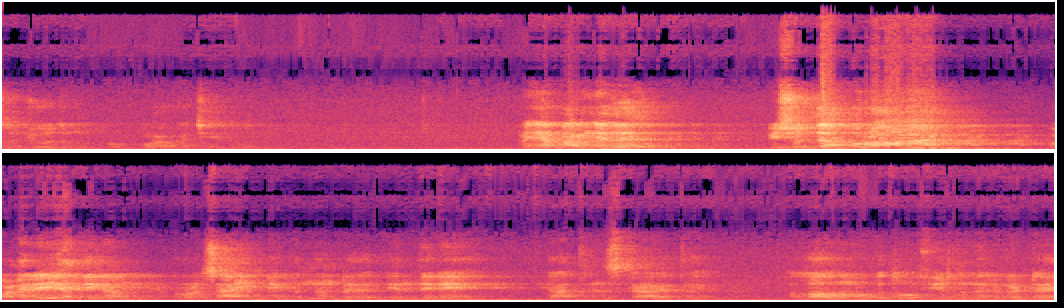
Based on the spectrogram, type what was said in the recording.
സുജൂദും റുക്കുവൊക്കെ ചെയ്തു. അപ്പൊ ഞാൻ പറഞ്ഞത് വിശുദ്ധ ഖുർആൻ വളരെയധികം പ്രോത്സാഹിപ്പിക്കുന്നുണ്ട് എന്തിനെ? രാത്രി നിസ്കാരത്തെ. അള്ളാഹു നമുക്ക് തോഫീക്ക് നൽകട്ടെ.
